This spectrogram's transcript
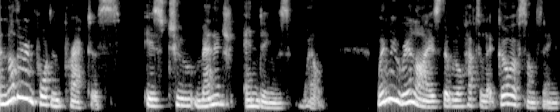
Another important practice is to manage endings well. When we realize that we'll have to let go of something,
